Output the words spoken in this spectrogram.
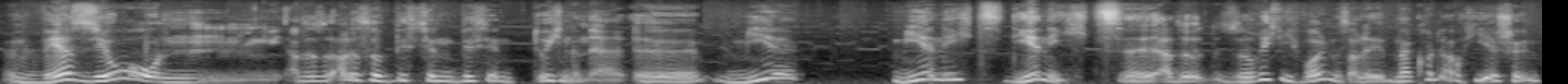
Version, also alles so ein bisschen, bisschen durcheinander. Äh, mir mir nichts, dir nichts. Äh, also so richtig wollen das alle. Man konnte auch hier schön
